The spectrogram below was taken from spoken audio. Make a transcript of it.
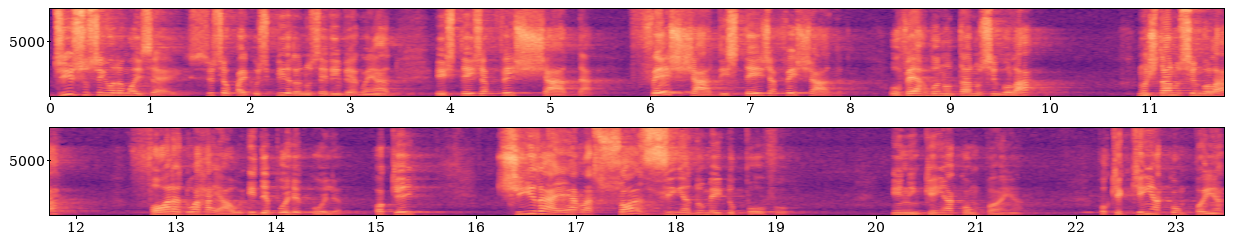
Disse o Senhor a Moisés: Se seu pai cuspira, não seria envergonhado? Esteja fechada. Fechada, esteja fechada. O verbo não está no singular? Não está no singular? Fora do arraial e depois recolha ok? Tira ela sozinha do meio do povo e ninguém acompanha, porque quem acompanha,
